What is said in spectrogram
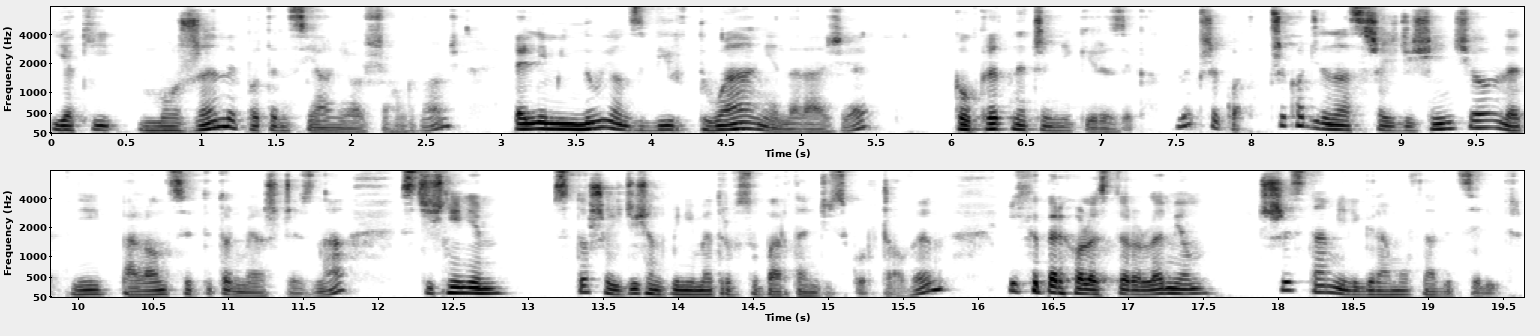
jaki możemy potencjalnie osiągnąć, eliminując wirtualnie na razie konkretne czynniki ryzyka. Na przykład przychodzi do nas 60-letni palący tytoń mężczyzna z ciśnieniem 160 mm subartędzi skurczowym i hypercholesterolemią 300 mg na decylitr.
